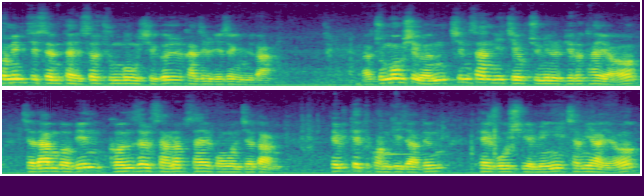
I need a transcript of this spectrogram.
커뮤니티 센터에서 준공식을 가질 예정입니다. 아, 준공식은 침산리 지역 주민을 비롯하여 재단법인 건설산업사회공헌재단, 헤비테트 관계자 등 150여 명이 참여하여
